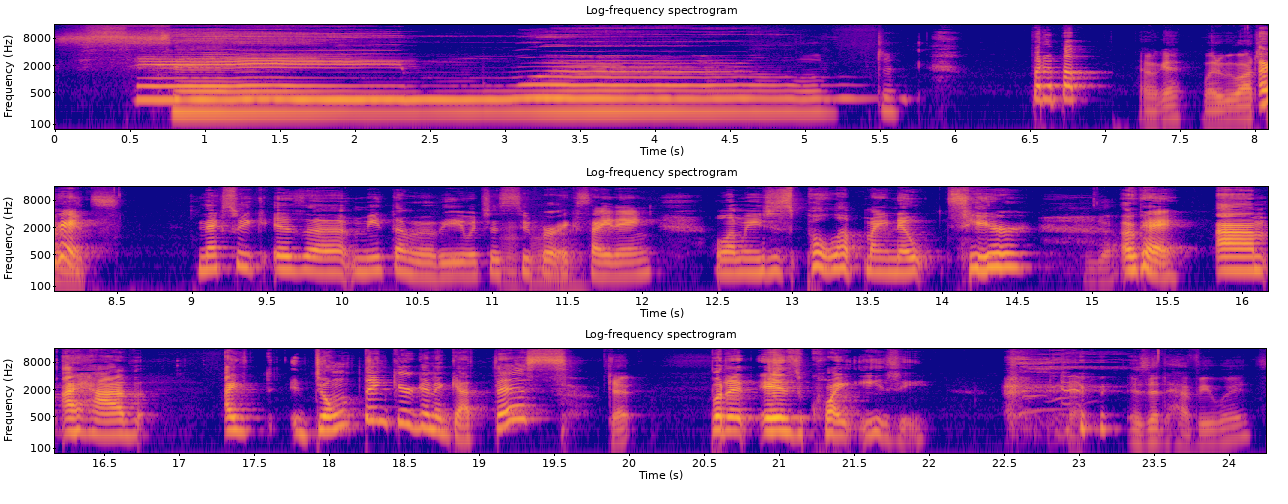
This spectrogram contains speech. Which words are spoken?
Same Okay, what are we watching? Okay. mates? Next week is a Meet the Movie, which is super exciting. Let me just pull up my notes here. Yeah. Okay. Um, I have. I don't think you're gonna get this, Okay. but it is quite easy. Okay. is it heavyweights?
